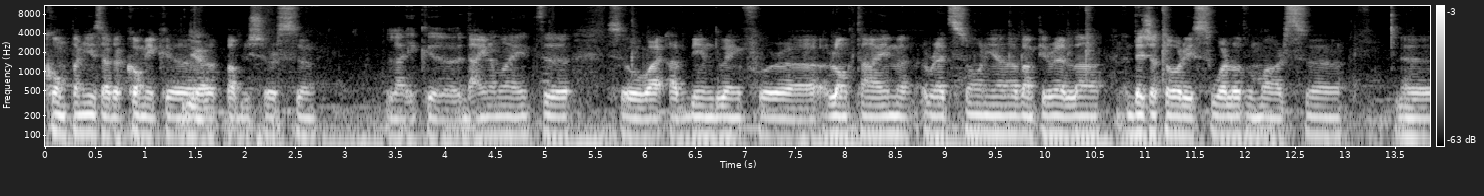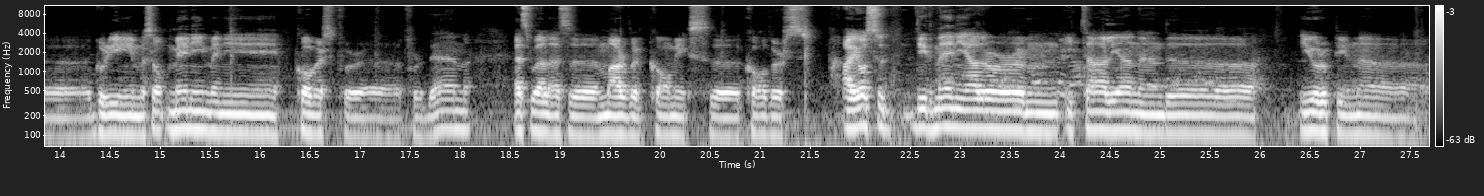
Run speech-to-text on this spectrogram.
companies, other comic uh, Yeah. publishers uh, like uh, Dynamite. Uh, so I, I've been doing for a long time Red Sonja, Vampirella, Dejah Thoris, Warlord of Mars, uh, uh, Grimm. So many many covers for uh, for them, as well as uh, Marvel Comics uh, covers. I also did many other um, Italian and uh, European uh,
